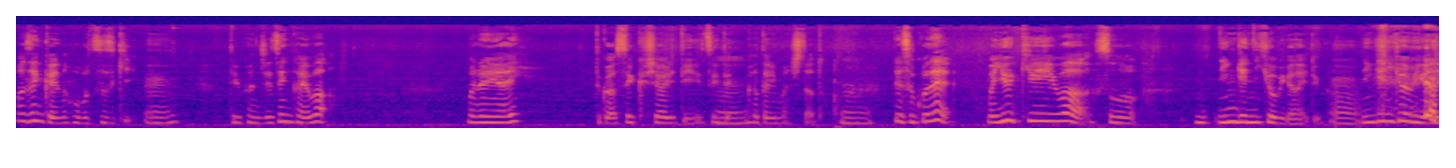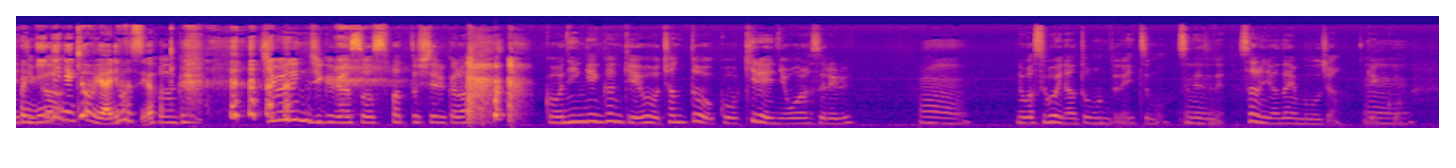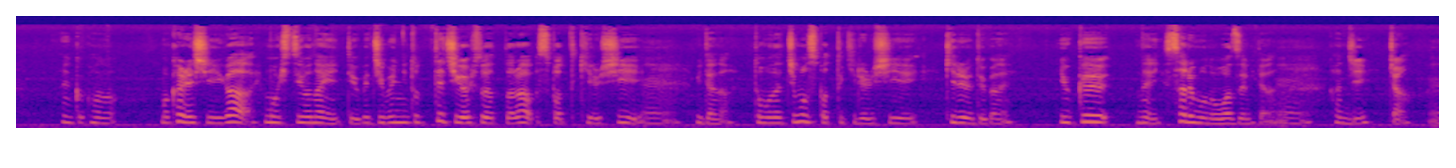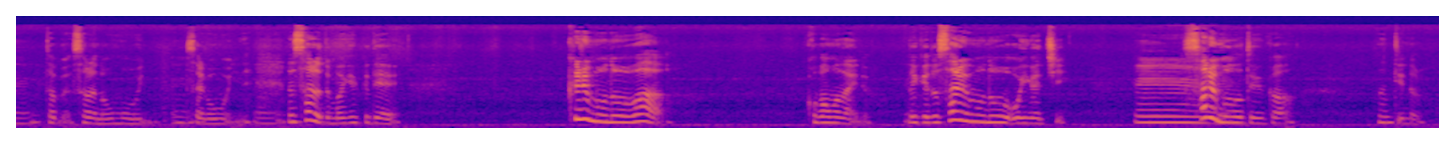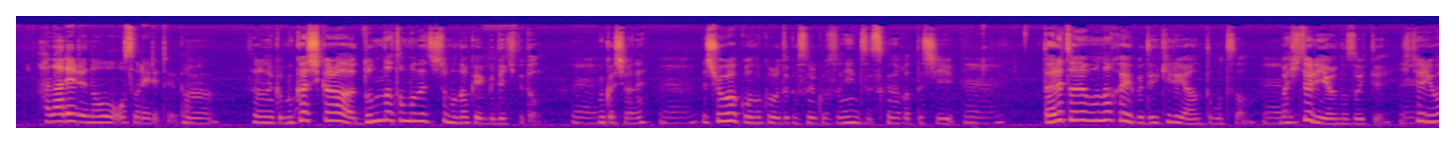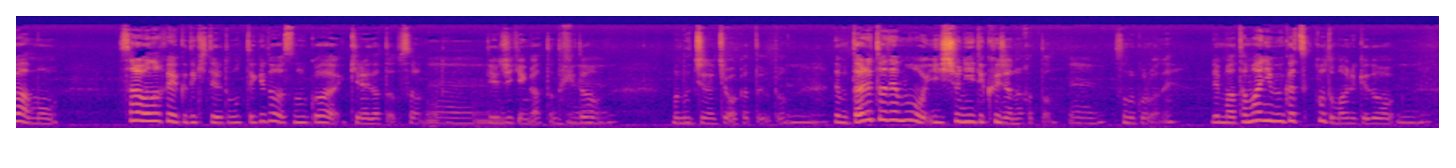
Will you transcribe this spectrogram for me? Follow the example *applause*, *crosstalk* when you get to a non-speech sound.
まあ、前回のほぼ続き。っうん。ていう感じで前回は、まあ、恋愛とかセクシュアリティについてうん。語りましたと、うん。でそこで、まあ、結城はそのん人間に興味がないというかうん。人間に興味がないというか人間には *laughs* 興味ありますよ。こうなんか自分軸がそうスパッとしてるから *laughs* こう人間関係をちゃんとこう綺麗に終わらせれるうん。のがすごいなと思うんだよねいつも。常々、うん。さらにはないものじゃん結構、なんかこの、まあ、彼氏がもう必要ないっていうか自分にとって違う人だったらスパッと切るし、みたいな。友達もスパッと切れるし切れるというかね。行く何去るもの追わずみたいなうん。感じじゃん。うん。多分サラの思うにうん。サラが思うにね。うん。サラと真逆で来るものは拒まないのよ。だけど去るものを追いがち。うん。去るものというかなんて言うんだろ離れるのを恐れるというか。ううん。そのなんか昔からどんな友達とも仲良くできてたの？うん。昔はね。うん。で小学校の頃とかそれこそ人数少なかったしうん。誰とでも仲良くできるやんと思ってたの、うん。まあ一人を除いて。うん。一人はもうサラは仲良くできてると思ったけどその子は嫌いだったとサラのことっていう事件があったんだけど、まあ、後々分かったこと。うん。でも誰とでも一緒にいて苦じゃなかったの。うん。その頃はね。でまあたまにムカつくこともあるけどうん。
